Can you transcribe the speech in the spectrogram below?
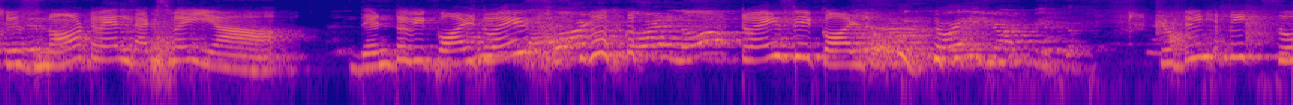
she is not well that's why yeah then two we call twice twice we called you didn't pick so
